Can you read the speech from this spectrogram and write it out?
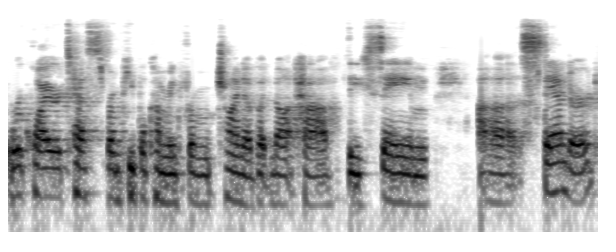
require tests from people coming from China, but not have the same uh, standard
